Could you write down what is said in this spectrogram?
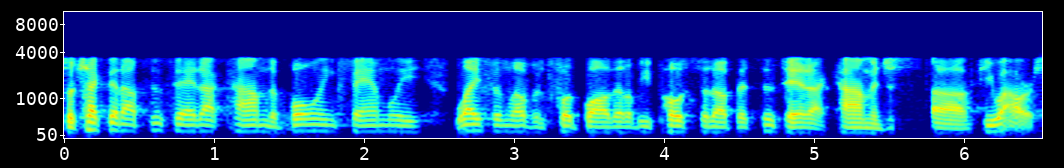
So check that out, Cincinnati.com, the Boling family, life and love and football. That'll be posted up at Cincinnati.com in just a few hours.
